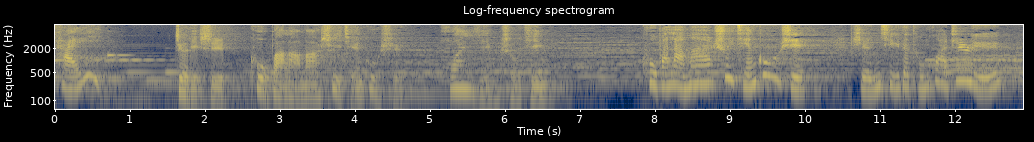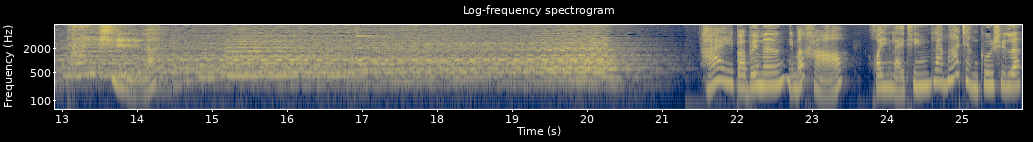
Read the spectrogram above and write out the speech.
才艺。这里是酷爸辣妈睡前故事，欢迎收听。酷爸辣妈睡前故事，神奇的童话之旅开始了。嗨，宝贝们，你们好，欢迎来听辣妈讲故事了。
